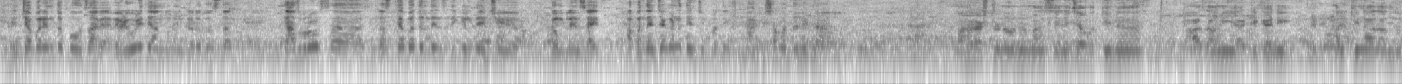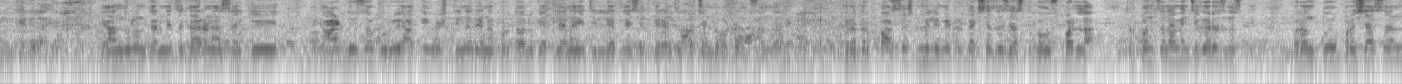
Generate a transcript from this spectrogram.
ह्यांच्यापर्यंत पोहोचाव्या. वेळोवेळी ते आंदोलन करत असतात. त्याचबरोबर स रस्त्याबद्दल त्यांचं देखील त्यांची कंप्लेंट्स आहेत. आपण त्यांच्याकडनं त्यांची प्रतिक्रिया कशाबद्दल करा महाराष्ट्र नवनिर्माण सेनेच्या वतीनं आज आम्ही या ठिकाणी हलकीनाद आंदोलन केलेलं आहे. हे आंदोलन करण्याचं कारण असं आहे की एक आठ दिवसापूर्वी अतिवृष्टीनं रेणापूर तालुक्यातल्या नाही जिल्ह्यातल्या शेतकऱ्यांचं प्रचंड मोठं नुकसान झालं. खरं तर पासष्ट मिलीमीटरपेक्षा जर जास्त पाऊस पडला तर पंचनाम्यांची गरज नसते. परंतु प्रशासन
